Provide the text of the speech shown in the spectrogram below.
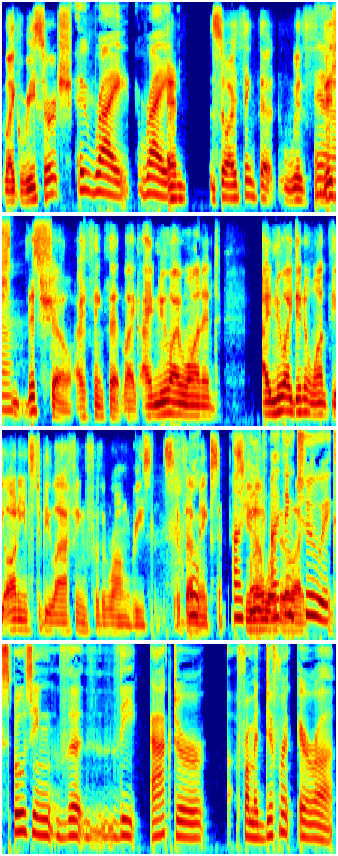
like research? Uh, right, right. And so I think that with yeah. this this show, I think that like I knew I wanted. I knew I didn't want the audience to be laughing for the wrong reasons, if that well, makes sense. I you think, know, I think like, too, exposing the the actor from a different era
